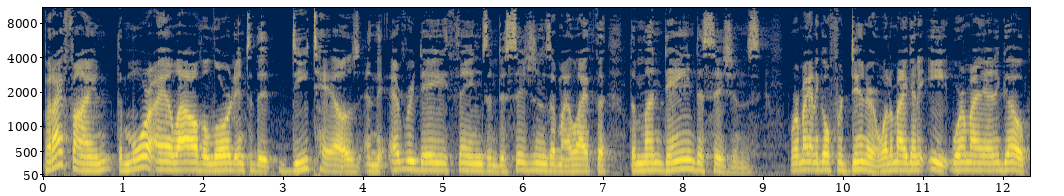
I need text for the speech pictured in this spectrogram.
But I find the more I allow the Lord into the details and the everyday things and decisions of my life, the, the mundane decisions, where am I going to go for dinner? What am I going to eat? Where am I going to go?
